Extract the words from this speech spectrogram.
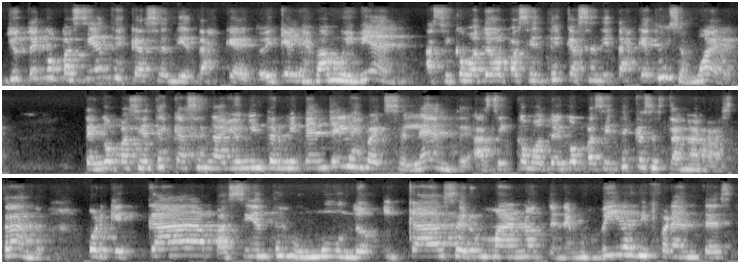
Yo tengo pacientes que hacen dietas keto y que les va muy bien, así como tengo pacientes que hacen dietas keto y se mueren. Tengo pacientes que hacen ayuno intermitente y les va excelente, así como tengo pacientes que se están arrastrando, porque cada paciente es un mundo y cada ser humano tenemos vidas diferentes,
